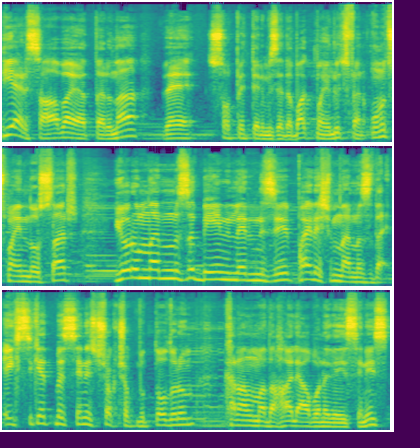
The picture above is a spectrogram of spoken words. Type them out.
diğer sahabe hayatlarına ve sohbetlerimize de bakmayı lütfen unutmayın dostlar. Yorumlarınızı, beğenilerinizi, paylaşımlarınızı da eksik etmezseniz çok çok mutlu olurum. Kanalıma da hala abone değilseniz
